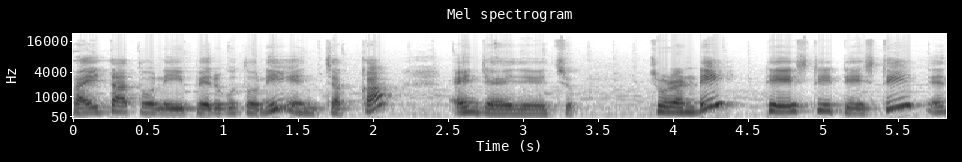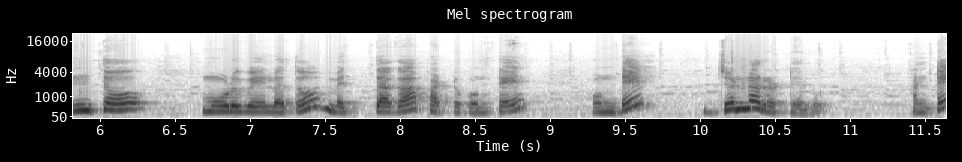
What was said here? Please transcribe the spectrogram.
రైతాతోని పెరుగుతోని ఎంచక్క ఎంజాయ్ చేయొచ్చు. చూడండి టేస్టీ టేస్టీ ఎంతో మూడు వేలతో మెత్తగా పట్టుకుంటే ఉండే జొన్న రొట్టెలు. అంటే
